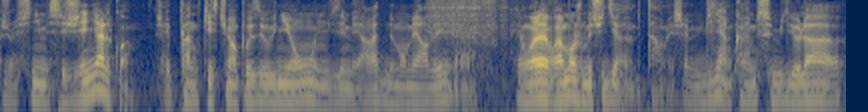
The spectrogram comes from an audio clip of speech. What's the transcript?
Je me suis dit mais c'est génial quoi. J'avais plein de questions à poser au vigneron, il me disait mais arrête de m'emmerder. Et voilà, vraiment, je me suis dit, ah, mais j'aime bien quand même ce milieu-là.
